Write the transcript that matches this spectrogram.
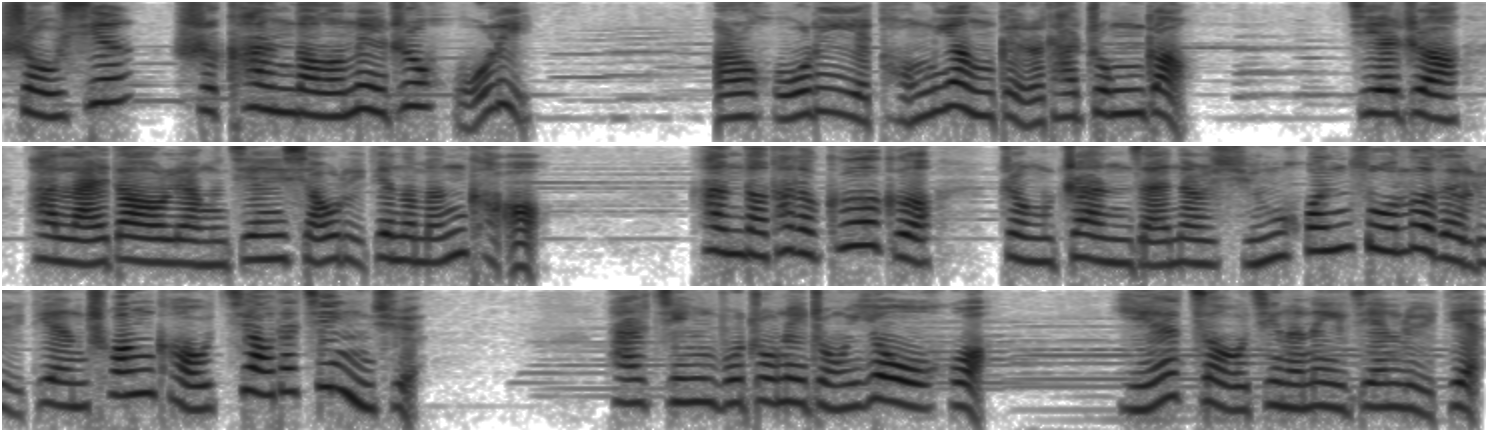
首先是看到了那只狐狸，而狐狸也同样给了他忠告。接着，他来到两间小旅店的门口，看到他的哥哥正站在那儿寻欢作乐的旅店窗口，叫他进去。他经不住那种诱惑，也走进了那间旅店，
